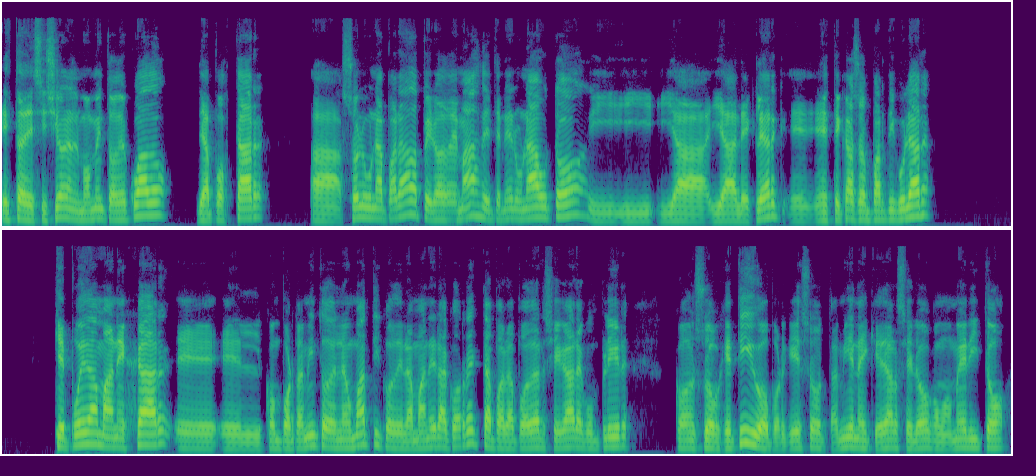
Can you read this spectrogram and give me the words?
esta decisión en el momento adecuado de apostar a solo una parada, pero además de tener un auto y, a, Leclerc, en este caso en particular, que pueda manejar eh, el comportamiento del neumático de la manera correcta para poder llegar a cumplir con su objetivo, porque eso también hay que dárselo como mérito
